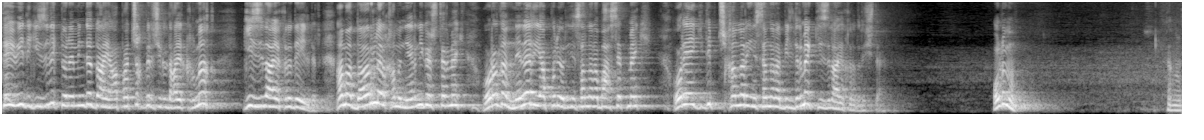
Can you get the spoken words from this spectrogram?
Tevhidi gizlilik döneminde dahi apaçık bir şekilde aykırmak gizli aykırı değildir. Ama Darül Erkam'ın yerini göstermek, orada neler yapılıyor insanlara bahsetmek, oraya gidip çıkanları insanlara bildirmek gizli aykırıdır işte. Oldu mu? Tamam.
